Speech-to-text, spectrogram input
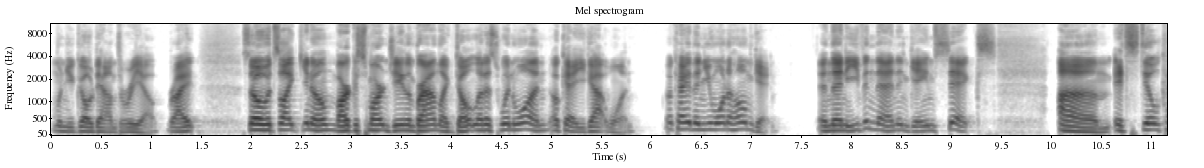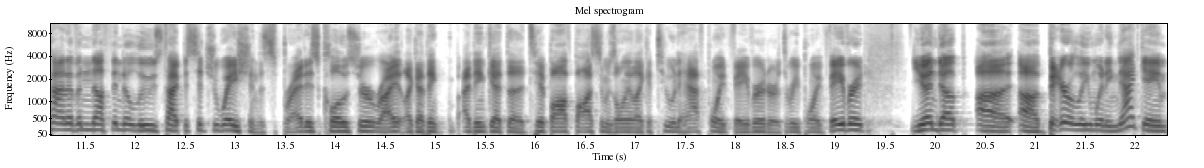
when you go down 3 0, right? So it's like, you know, Marcus Smart and Jaylen Brown, like, don't let us win one. Okay, you got one. Okay, then you won a home game. And then even then in game six, um, it's still kind of a nothing to lose type of situation. The spread is closer, right? Like I think I think at the tip off, Boston was only like a two and a half point favorite or a three point favorite. You end up uh, uh, barely winning that game,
